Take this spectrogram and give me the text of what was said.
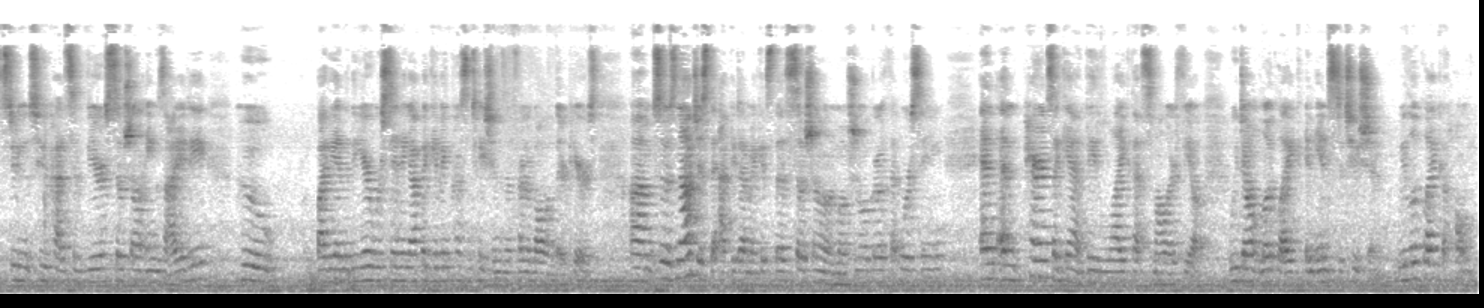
students who had severe social anxiety who, by the end of the year, were standing up and giving presentations in front of all of their peers. Um, so it's not just the academic, it's the social and emotional growth that we're seeing. And, and parents, again, they like that smaller feel. We don't look like an institution, we look like a home.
